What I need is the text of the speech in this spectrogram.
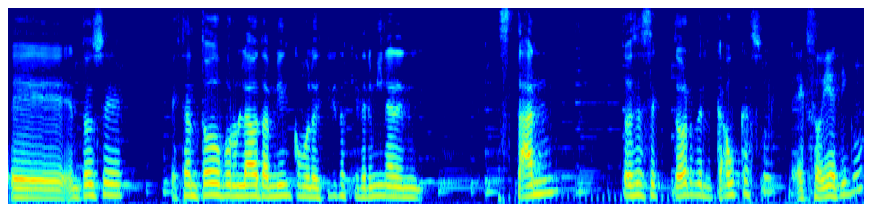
Eh, entonces, están todos por un lado también como los distritos que terminan en Stan, todo ese sector del Cáucaso. Exsoviético,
